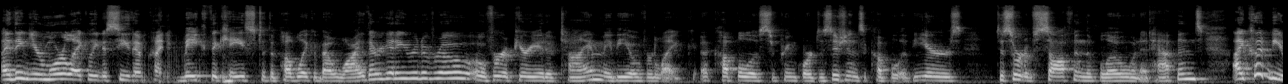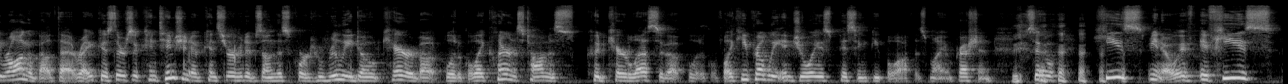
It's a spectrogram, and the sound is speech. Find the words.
I think you're more likely to see them kind of make the case to the public about why they're getting rid of Roe over a period of time, maybe over like a couple of Supreme Court decisions, a couple of years to sort of soften the blow when it happens. I could be wrong about that, right? Because there's a contingent of conservatives on this court who really don't care about political. Like Clarence Thomas could care less about political. Like he probably enjoys pissing people off, is my impression. So he's, you know, if if he's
